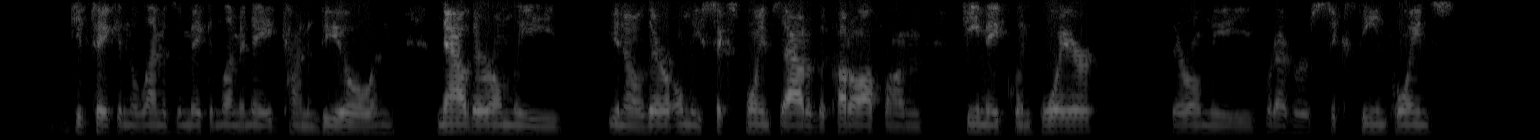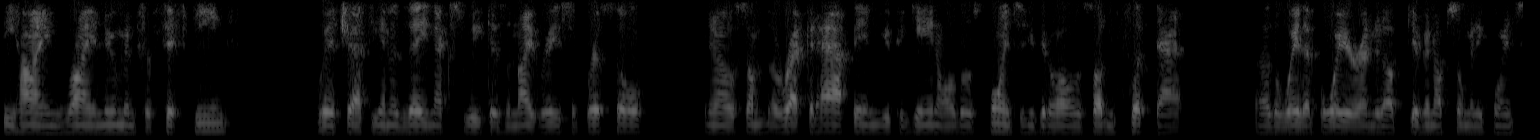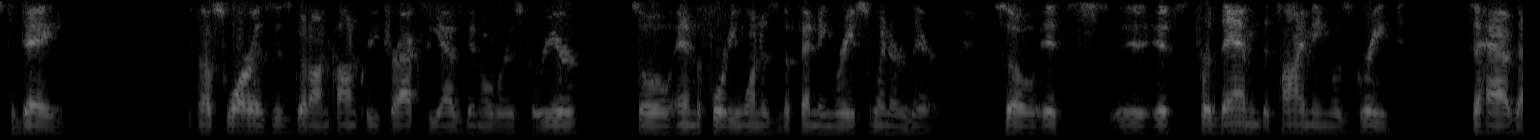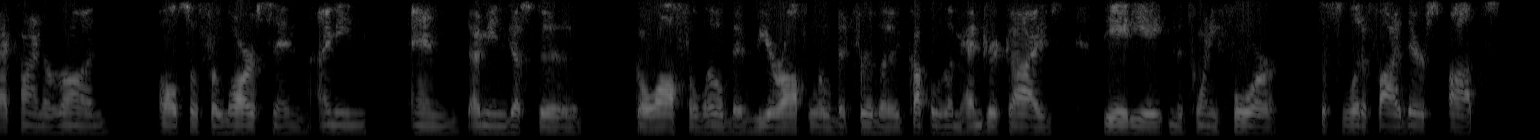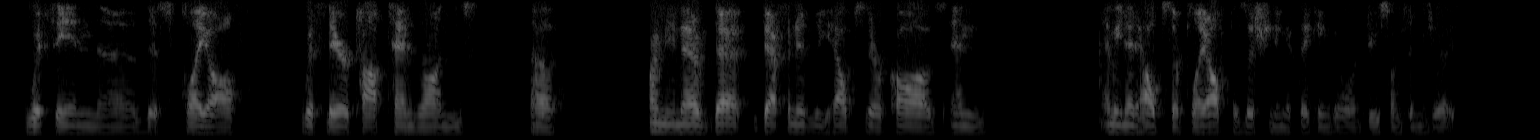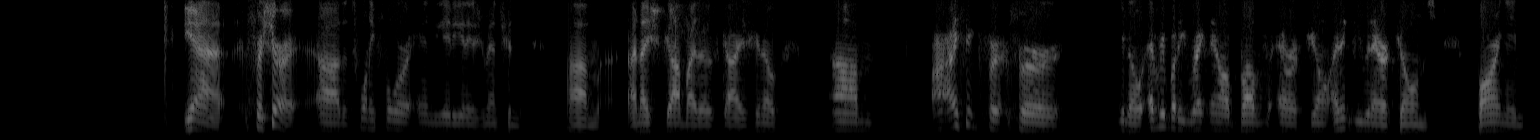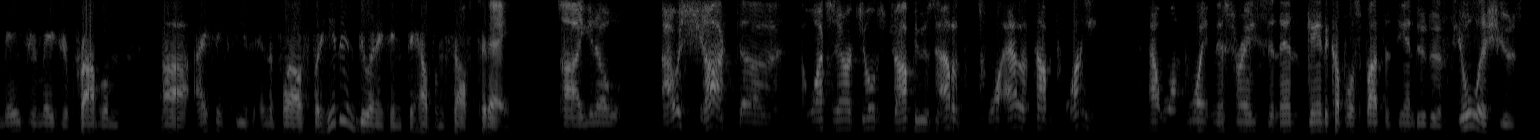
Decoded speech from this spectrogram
get taking the lemons and making lemonade kind of deal. And now they're only, you know, they're only six points out of the cutoff on teammate Clint Bowyer. They're only whatever 16 points behind Ryan Newman for 15th, which at the end of the day next week is a night race at Bristol. You know, some a wreck could happen. You could gain all those points, and you could all of a sudden flip that. Uh, the way that Bowyer ended up giving up so many points today. Uh, Suarez is good on concrete tracks. He has been over his career. So, and the 41 is the defending race winner there. So it's it's for them the timing was great to have that kind of run. Also for Larson, I mean, and I mean just to go off a little bit, veer off a little bit for the couple of them Hendrick guys, the 88 and the 24, to solidify their spots within uh, this playoff with their top 10 runs. Uh, I mean, that, that definitely helps their cause and I mean, it helps their playoff positioning if they can go and do some things right. Yeah, for sure. Uh, the 24 and the 88, as you mentioned, um, a nice job by those guys. You know, um, I think for for you know everybody right now above Erik Jones. I think even Erik Jones, barring a major major problem, uh, I think he's in the playoffs. But he didn't do anything to help himself today. Uh, you know, I was shocked uh, watching Erik Jones drop. He was out of the tw- out of the top 20 at one point in this race, and then gained a couple of spots at the end due to the fuel issues.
